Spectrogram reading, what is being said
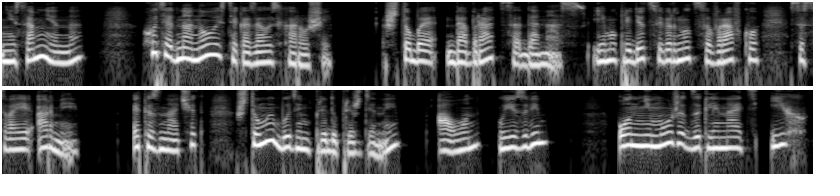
Несомненно. Хоть одна новость оказалась хорошей. Чтобы добраться до нас, ему придется вернуться в Равку со своей армией. Это значит, что мы будем предупреждены, а он уязвим. Он не может заклинать их,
